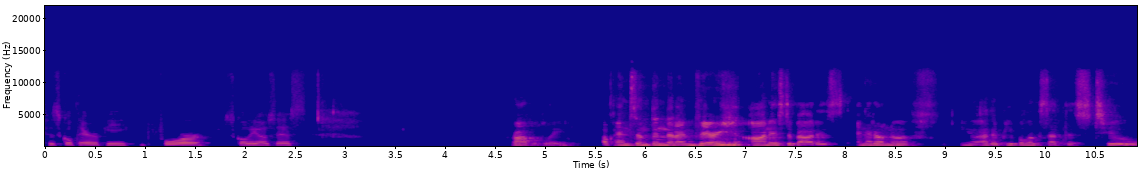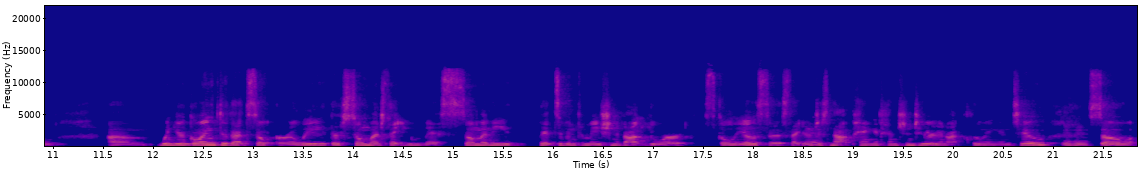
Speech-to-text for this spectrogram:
physical therapy for scoliosis probably okay and something that i'm very honest about is and i don't know if you know other people have said this too um, when you're going through that so early, there's so much that you miss, so many bits of information about your scoliosis that you're yeah. just not paying attention to or you're not cluing into. Mm-hmm. So,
